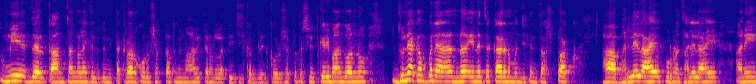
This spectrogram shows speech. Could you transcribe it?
तुम्ही जर काम चांगलं नाही केलं तर तुम्ही तक्रार करू शकता तुम्ही महावितरणला त्याची कंप्लेंट करू शकता. तर शेतकरी बांधवांनो जुन्या कंपन्या न येण्याचं कारण म्हणजे त्यांचा स्टॉक हा भरलेला आहे पूर्ण झालेला आहे. आणि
